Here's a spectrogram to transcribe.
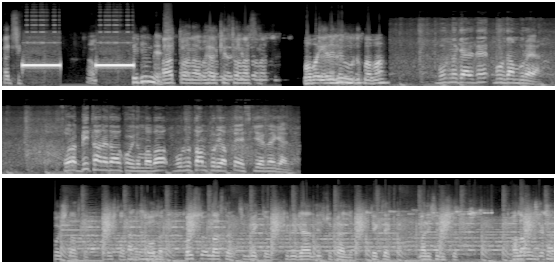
Hadi sik. Dediğim mi? At Tuğan abi. Herkes Tuğan atsın. Baba yere bir vurduk baba. Burnu geldi buradan buraya. Sonra bir tane daha koydum baba. Burnu tam tur yaptı eski yerine geldi. Koş Lasta. Koş Lasta. Solda. Koş Lasta. Sizi bekliyorum. Kürü geldi. Süperli. Teklek. Malisi düştü. Alan vuracaklar.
